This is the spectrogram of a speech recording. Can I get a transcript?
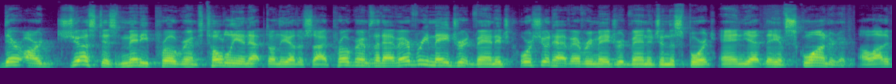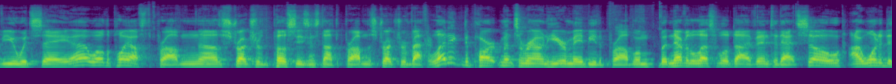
There are just as many programs totally inept on the other side, programs that have every major advantage or should have every major advantage in the sport, and yet they have squandered it. A lot of you would say, oh, well, the playoffs the problem. No, the structure of the postseason is not the problem. The structure of athletic departments around here may be the problem, but nevertheless, we'll dive into that. So I wanted to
